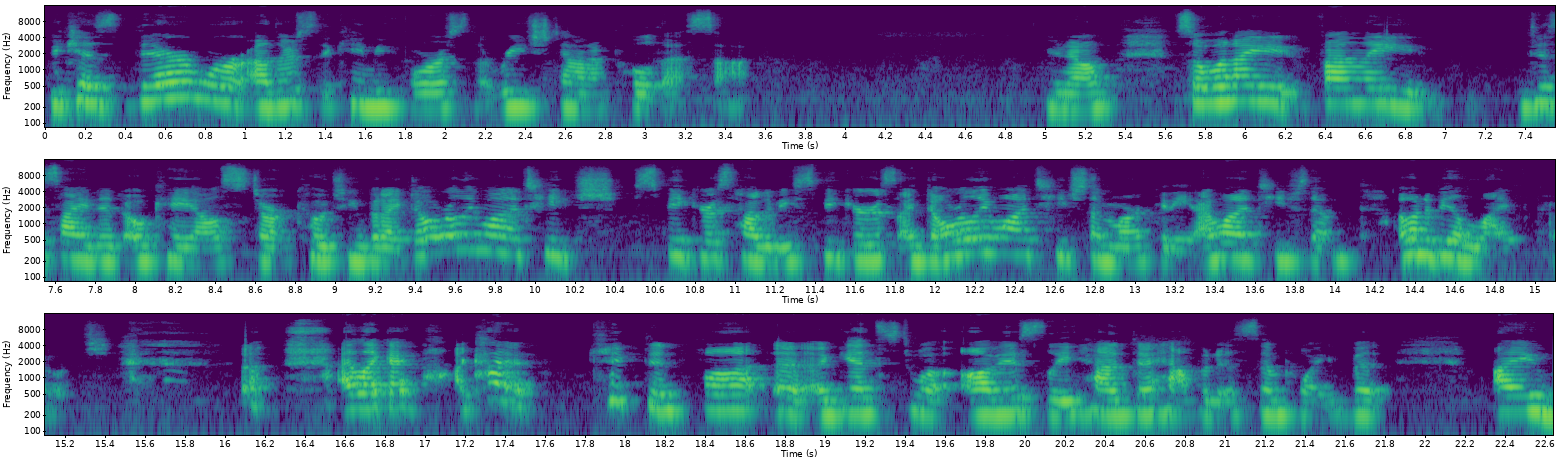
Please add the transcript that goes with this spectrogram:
because there were others that came before us that reached down and pulled us up. You know, so when I finally decided, okay, I'll start coaching, but I don't really want to teach speakers how to be speakers. I don't really want to teach them marketing. I want to teach them. I want to be a life coach. I like I, I kind of kicked and fought uh, against what obviously had to happen at some point, but I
